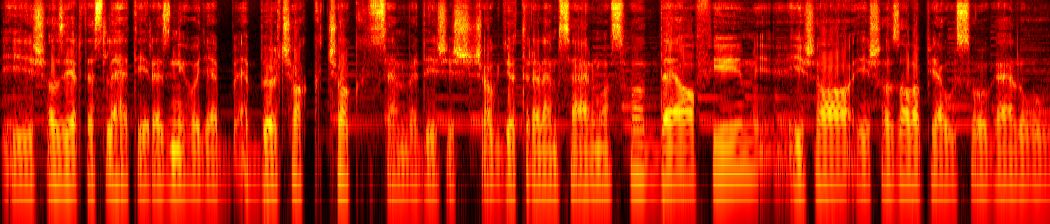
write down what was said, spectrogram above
és azért ezt lehet érezni, hogy ebből csak, csak szenvedés és csak gyötrelem származhat, de a film és, a, és az alapjául szolgáló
